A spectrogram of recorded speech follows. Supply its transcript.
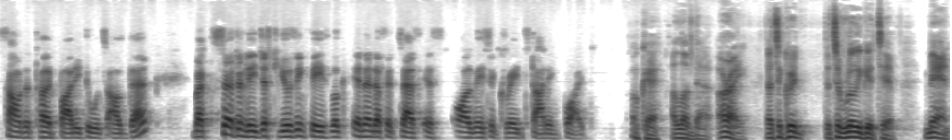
some of the third party tools out there. But certainly just using Facebook in and of itself is always a great starting point. Okay, I love that. All right, that's a good, that's a really good tip, man.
